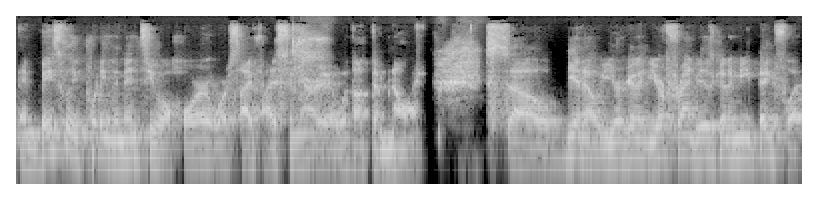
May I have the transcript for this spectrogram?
the, and basically putting them into a horror or sci-fi scenario without them knowing. So, you know, you're going to, your friend is going to meet Bigfoot.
